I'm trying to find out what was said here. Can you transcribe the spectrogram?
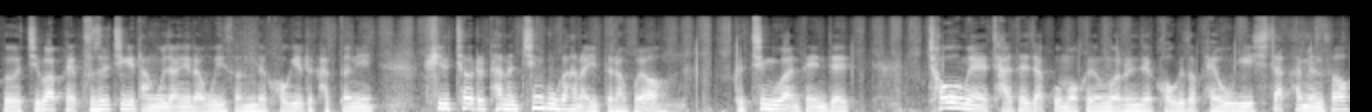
그집 앞에 구슬치기 당구장이라고 있었는데 거기를 갔더니 휠체어를 타는 친구가 하나 있더라고요. 그 친구한테 이제 처음에 자세 잡고 뭐 그런 거를 이제 거기서 배우기 시작하면서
